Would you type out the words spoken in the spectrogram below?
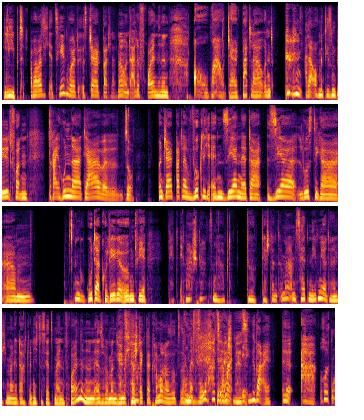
geliebt. Aber was ich erzählen wollte, ist Jared Butler, ne? Und alle Freundinnen, oh wow, Jared Butler und alle auch mit diesem Bild von 300, ja, so. Und Jared Butler wirklich ein sehr netter, sehr lustiger, ähm, guter Kollege irgendwie. Der hat immer Schmerzen gehabt. Du, der stand immer am Set neben mir und dann habe ich immer gedacht, wenn ich das jetzt meinen Freundinnen, also wenn man so ja, mit versteckter Kamera sozusagen. Und wo hatte er Schmerzen? Überall. Äh, ah, Rücken.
